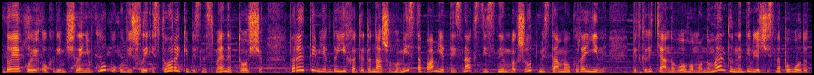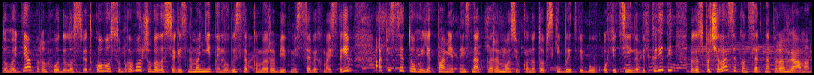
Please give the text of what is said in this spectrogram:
до якої, окрім членів клубу, увійшли історики, бізнесмени тощо. Перед тим як доїхати до нашого міста, пам'ятний знак здійснив маршрут містами України. Відкриття нового монументу, не дивлячись на погоду того дня, проходило святково, супроводжувалося різноманітними виставками робіт місцевих майстрів. А після того, як пам'ятний знак перемозі в Конотопській битві був офіційно відкритий, розпочалася концертна програма.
